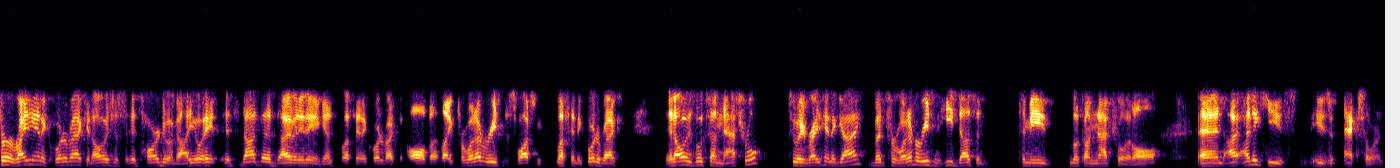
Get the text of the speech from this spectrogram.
for a right-handed quarterback. It always just it's hard to evaluate. It's not that I have anything against left-handed quarterbacks at all, but like for whatever reason, just watching left-handed quarterbacks, it always looks unnatural to a right-handed guy. But for whatever reason, he doesn't to me look unnatural at all. And I, I think he's he's excellent.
